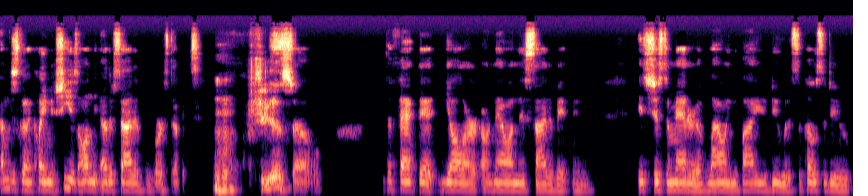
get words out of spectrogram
I'm just going to claim it, she is on the other side of the worst of it. Mm-hmm. She is. So the fact that y'all are, are now on this side of it and it's just a matter of allowing the body to do what it's supposed to do.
